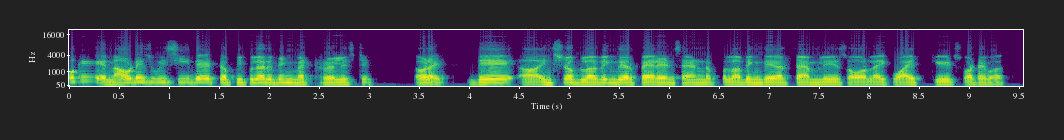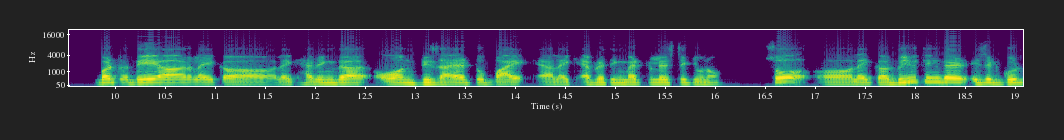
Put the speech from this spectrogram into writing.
Okay nowadays we see that uh, people are being materialistic. All right. They uh, instead of loving their parents and loving their families or like wife kids whatever but they are like uh, like having the own desire to buy uh, like everything materialistic you know. So uh, like uh, do you think that is it good?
